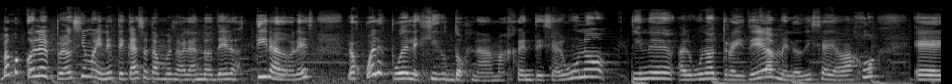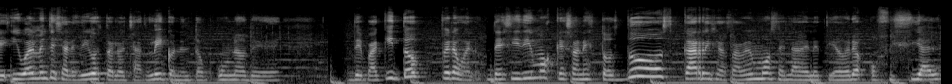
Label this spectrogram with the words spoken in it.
Vamos con el próximo y en este caso estamos hablando de los tiradores, los cuales puede elegir dos nada más, gente. Si alguno tiene alguna otra idea, me lo dice ahí abajo. Eh, igualmente ya les digo, esto lo charlé con el top 1 de, de Paquito. Pero bueno, decidimos que son estos dos. Carrie ya sabemos, es la deleteadora oficial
